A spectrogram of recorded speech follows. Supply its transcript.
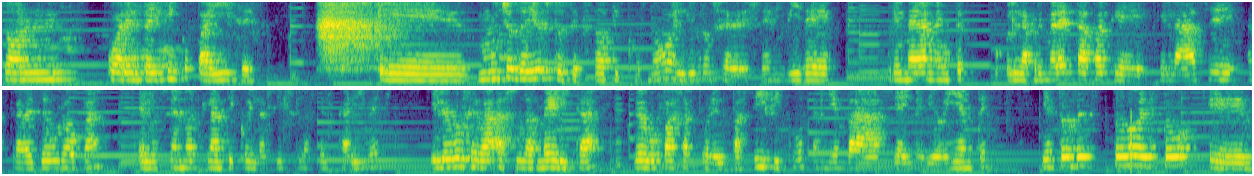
son 45 países, eh, muchos de ellos pues exóticos, ¿no? El libro se, divide primeramente, la primera etapa que, la hace a través de Europa, el Océano Atlántico y las islas del Caribe, y luego se va a Sudamérica, luego pasa por el Pacífico, también va a Asia y Medio Oriente, y entonces todo esto eh,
